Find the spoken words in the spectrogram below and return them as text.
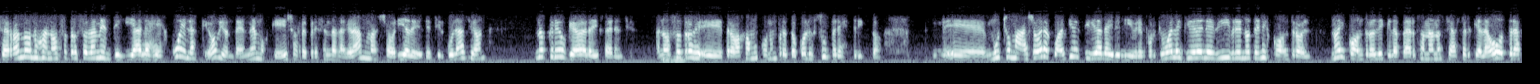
cerrándonos a nosotros solamente y a las escuelas, que obvio entendemos que ellos representan la gran mayoría de circulación, no creo que haga la diferencia. A nosotros eh, trabajamos con un protocolo súper estricto, eh, mucho mayor a cualquier actividad al aire libre, porque igual la actividad al aire libre no tenés control. No hay control de que la persona no se acerque a la otra,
